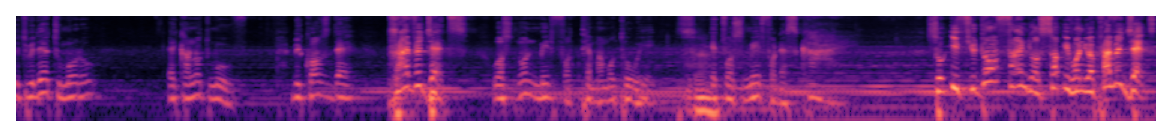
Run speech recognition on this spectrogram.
It will be there tomorrow. it cannot move because the private jet was not made for Tema Motorway. Sir. It was made for the sky. So if you don't find yourself, if when you're private jet,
